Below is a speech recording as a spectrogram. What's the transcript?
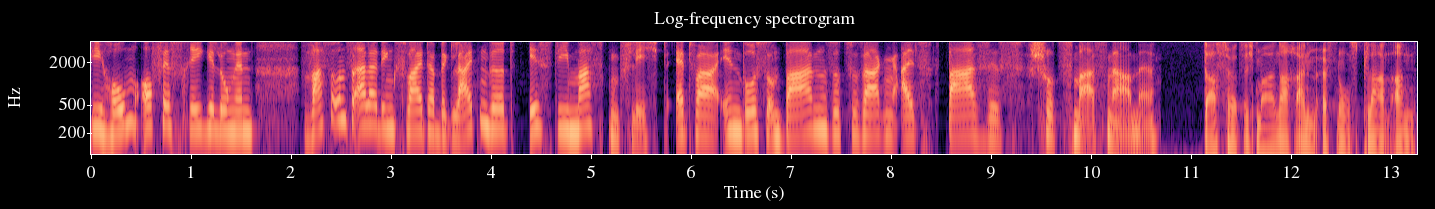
die Homeoffice-Regelungen. Was uns allerdings weiter begleiten wird, ist die Maskenpflicht, etwa in Bus und Bahn sozusagen als Basisschutzmaßnahme. Das hört sich mal nach einem Öffnungsplan an.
